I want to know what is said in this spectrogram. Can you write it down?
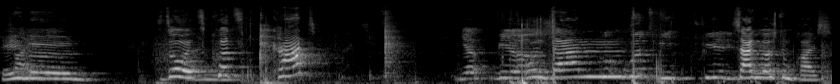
Shaman. So, jetzt kurz Cut. Ja, wir Und dann kurz, wie viel sagen wir euch den Preis.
